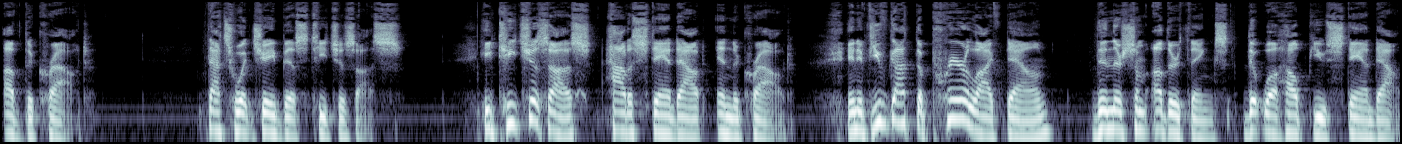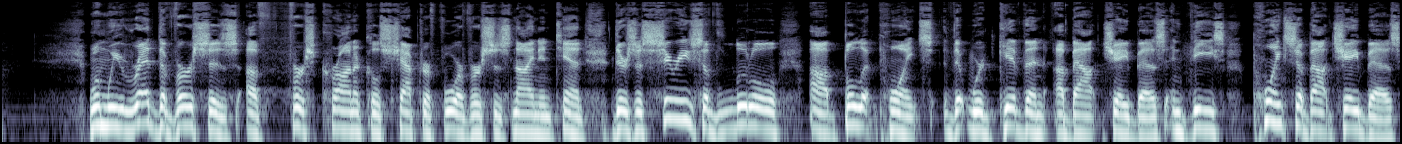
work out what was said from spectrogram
of the crowd. That's what Jabez teaches us. He teaches us how to stand out in the crowd. And if you've got the prayer life down, then there's some other things that will help you stand out. When we read the verses of First Chronicles chapter 4 verses 9 and 10, there's a series of little uh, bullet points that were given about Jabez. And these points about Jabez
